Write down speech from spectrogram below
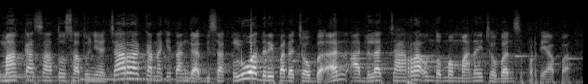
Maka satu-satunya cara karena kita nggak bisa keluar daripada cobaan adalah cara untuk memanai cobaan seperti apa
